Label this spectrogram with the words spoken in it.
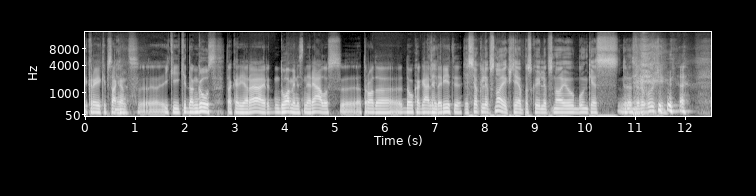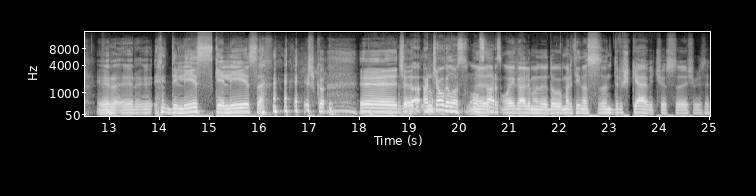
tikrai, kaip sakant, iki, iki dangaus ta karjera ir duomenys nerealūs, atrodo daug ką gali Taip. Daryti. Tiesiog liepsnojo aikštėje, paskui liepsnojo bunkės dra- drabužiai. Ir, ir dilys, kelys, aišku. E, čia Ančiaugalos All Stars. Oi, galima daug. Martinas Andriškevičius, šviesi.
